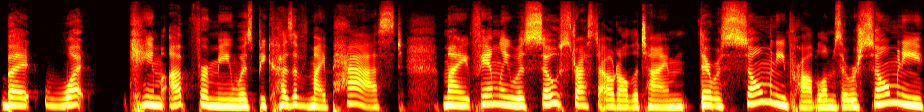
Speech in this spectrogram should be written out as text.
But what came up for me was because of my past my family was so stressed out all the time. There was so many problems. There were so many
